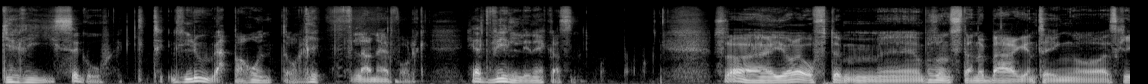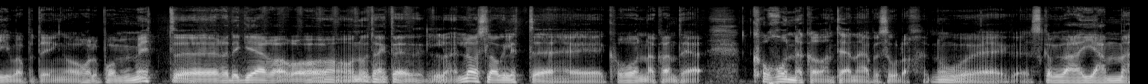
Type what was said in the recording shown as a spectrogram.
grisegod. Løper rundt og rifler ned folk. Helt vill i nikkersen. Så da gjør jeg ofte mm, på sånn Steinar Bergen-ting og skriver på ting og holder på med mitt, eh, redigerer, og, og nå tenkte jeg la oss lage litt eh, koronakaranteneepisoder. Nå eh, skal vi være hjemme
